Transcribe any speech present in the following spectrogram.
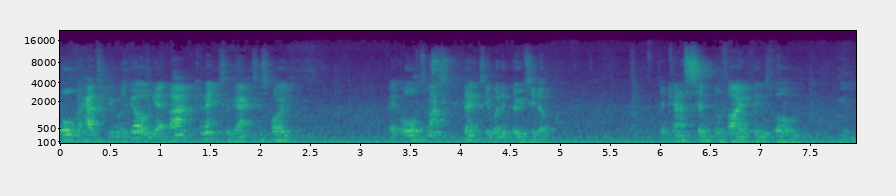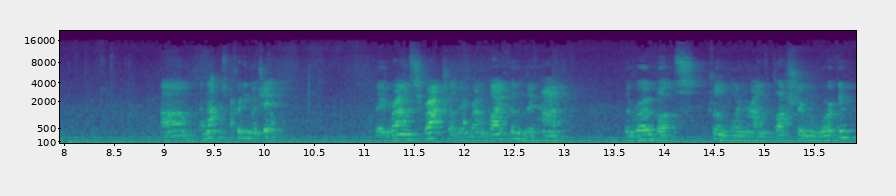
All they had to do was go and get that, connect to the access point, it automatically connected when it booted up. It kind of simplified things for them. Um, and that was pretty much it. They ran Scratch or they ran Python, they've had the robots trundling around the classroom and working.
